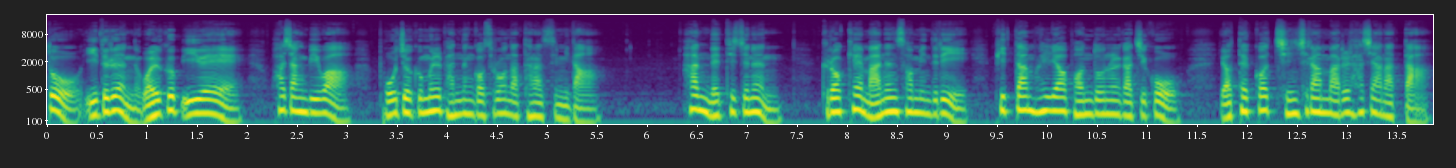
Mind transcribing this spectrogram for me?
또 이들은 월급 이외에 화장비와 보조금을 받는 것으로 나타났습니다. 한 네티즌은 그렇게 많은 서민들이 피땀 흘려 번 돈을 가지고 여태껏 진실한 말을 하지 않았다.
